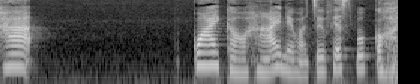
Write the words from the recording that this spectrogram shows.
ค่ะกวายเก่าหายเนี่ยว่าจื้อ Facebook ก่อน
